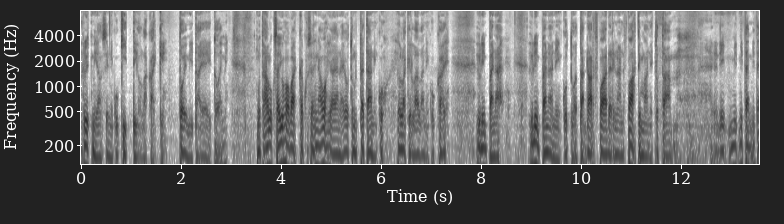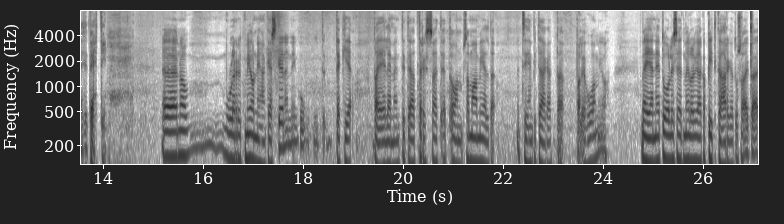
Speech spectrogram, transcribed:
rytmi on se niin kuin kitti, jolla kaikki toimii tai ei toimi. Mutta haluatko Juho vaikka, kun sä siinä ohjaajana joutunut tätä niin kuin jollakin lailla niin kuin kai ylimpänä, ylimpänä niin kuin tuota Darth Vaderina nyt vahtimaan, niin tota, niin mitä, miten se tehtiin? Öö, no mulle rytmi on ihan keskeinen niin kuin tekijä tai elementti teatterissa, että, että on samaa mieltä, että siihen pitää käyttää paljon huomioon. Meidän etu oli se, että meillä oli aika pitkä harjoitusaika,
